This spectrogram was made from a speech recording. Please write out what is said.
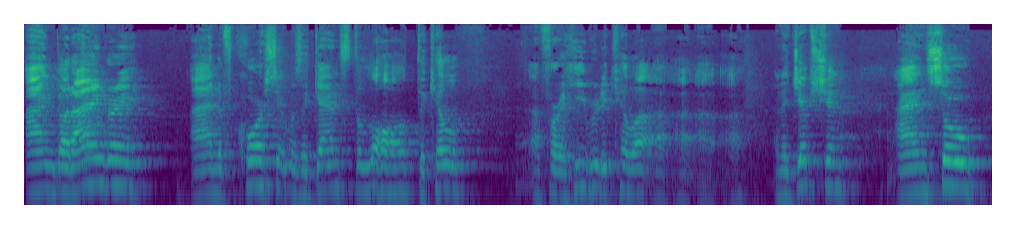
and got angry, and of course it was against the law to kill, uh, for a Hebrew to kill a, a, a, an Egyptian, and so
